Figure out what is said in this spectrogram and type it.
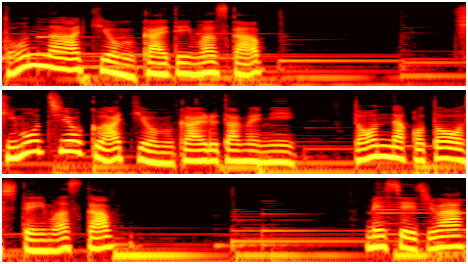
どんな秋を迎えていますか？気持ちよく秋を迎えるためにどんなことをしていますか？メッセージは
